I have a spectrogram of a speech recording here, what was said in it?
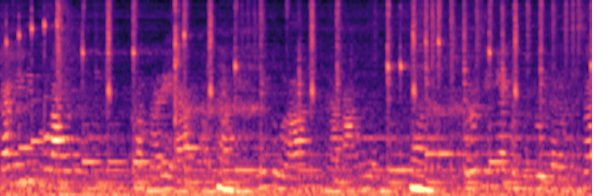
Kan ini tulang gambarnya ya. Hmm. Ini tulang belakangmu. Hmm. Terus ini ada bubur dalam besar,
